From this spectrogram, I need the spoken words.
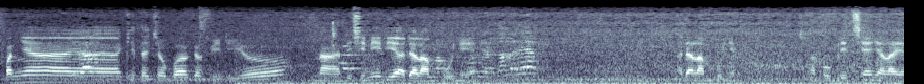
depannya ya, kita coba ke video. Nah, di sini dia ada lampunya ya. Ada lampunya. Lampu blitznya nyala ya.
